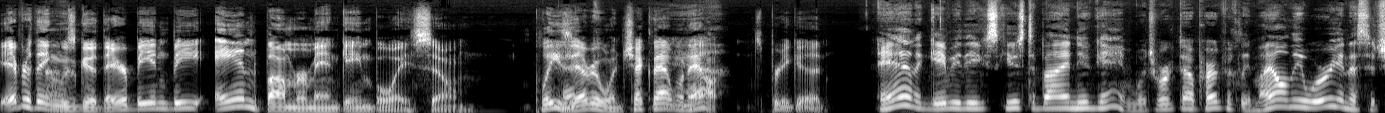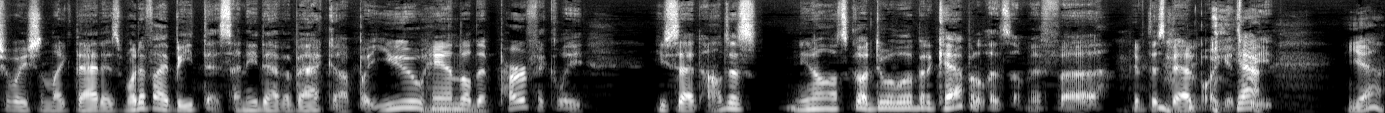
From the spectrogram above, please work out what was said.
Everything was good. The Airbnb and Bomberman Game Boy. So please, everyone, check that one out. It's pretty good. And it gave you the excuse to buy a new game, which worked out perfectly. My only worry in a situation like that is what if I beat this? I need to have a backup. But you handled it perfectly. You said, I'll just, you know, let's go do a little bit of capitalism if uh if this bad boy gets Yeah. beat. Yeah,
